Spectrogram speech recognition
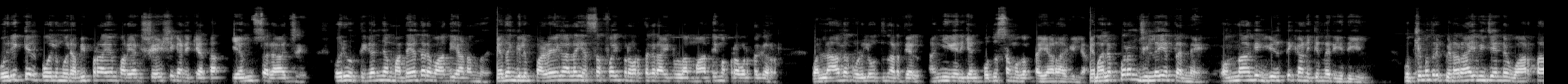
ഒരിക്കൽ പോലും ഒരു അഭിപ്രായം പറയാൻ ശേഷി കാണിക്കാത്ത എം സ്വരാജ് ഒരു തികഞ്ഞ മതേതരവാദിയാണെന്ന് ഏതെങ്കിലും പഴയകാല എസ് എഫ് ഐ പ്രവർത്തകരായിട്ടുള്ള മാധ്യമ പ്രവർത്തകർ വല്ലാതെ കുഴലൂത്ത് നടത്തിയാൽ അംഗീകരിക്കാൻ പൊതുസമൂഹം തയ്യാറാകില്ല. മലപ്പുറം ജില്ലയെ തന്നെ ഒന്നാകെ കീഴ്ത്തി കാണിക്കുന്ന രീതിയിൽ മുഖ്യമന്ത്രി പിണറായി വിജയന്റെ വാർത്താ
